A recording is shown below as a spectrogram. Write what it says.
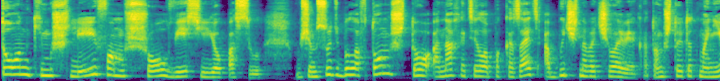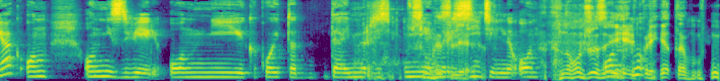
тонким шлейфом шел весь ее посыл. В общем, суть была в том, что она хотела показать обычного человека, о том, что этот маньяк, он, он не зверь, он не какой-то да, мерз... не омерзительный, он... Но он же зверь он, ну, при этом. ну,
